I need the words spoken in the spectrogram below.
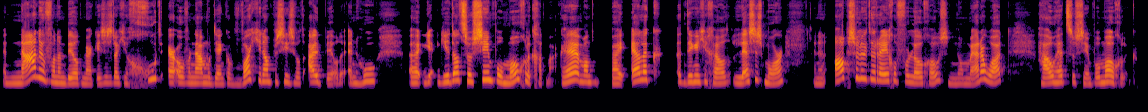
Het nadeel van een beeldmerk is, is dat je goed erover na moet denken wat je dan precies wilt uitbeelden en hoe uh, je, je, dat zo simpel mogelijk gaat maken. Hè? Want bij elk dingetje geldt, less is more. En een absolute regel voor logo's, no matter what, hou het zo simpel mogelijk.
